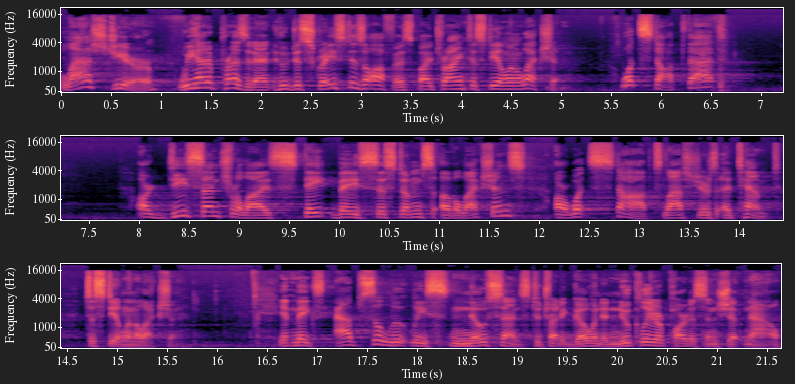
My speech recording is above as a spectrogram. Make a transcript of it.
Last year, we had a president who disgraced his office by trying to steal an election. What stopped that? Our decentralized state based systems of elections are what stopped last year's attempt to steal an election. It makes absolutely no sense to try to go into nuclear partisanship now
